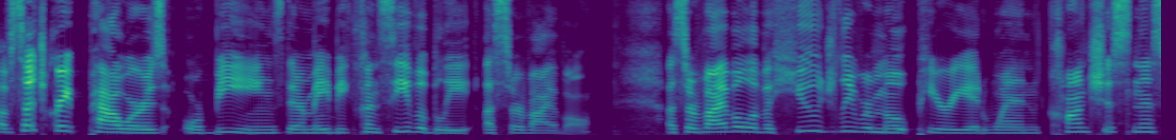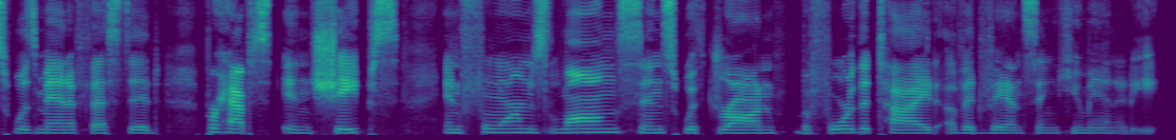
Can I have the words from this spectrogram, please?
of such great powers or beings, there may be conceivably a survival. A survival of a hugely remote period when consciousness was manifested, perhaps in shapes, in forms long since withdrawn before the tide of advancing humanity.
